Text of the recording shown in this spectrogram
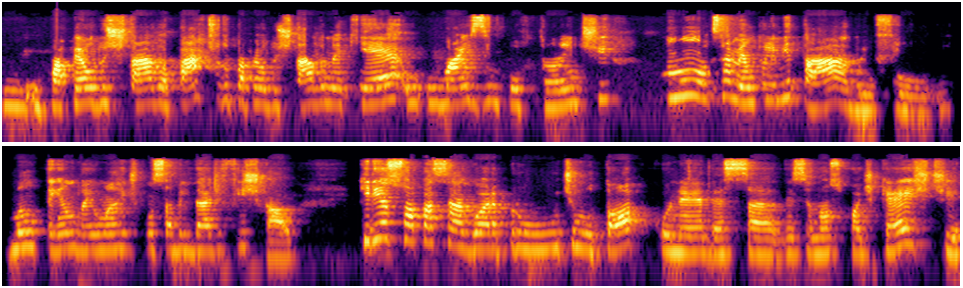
o, papel do Estado, a parte do papel do Estado, né, que é o, o mais importante um orçamento limitado, enfim, mantendo aí uma responsabilidade fiscal. Queria só passar agora para o último tópico né, dessa, desse nosso podcast,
